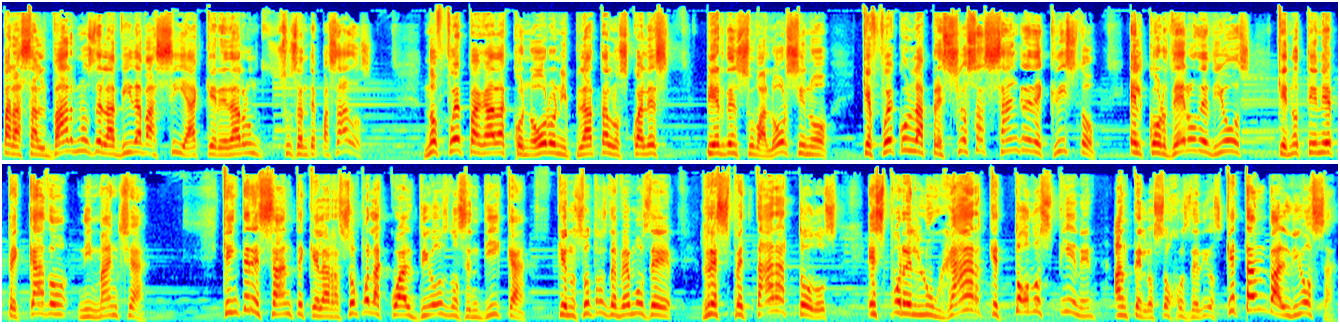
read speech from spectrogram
para salvarnos de la vida vacía que heredaron sus antepasados. No fue pagada con oro ni plata, los cuales pierden su valor, sino que fue con la preciosa sangre de Cristo, el Cordero de Dios, que no tiene pecado ni mancha. Qué interesante que la razón por la cual Dios nos indica que nosotros debemos de respetar a todos es por el lugar que todos tienen ante los ojos de Dios. ¿Qué tan valiosa,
